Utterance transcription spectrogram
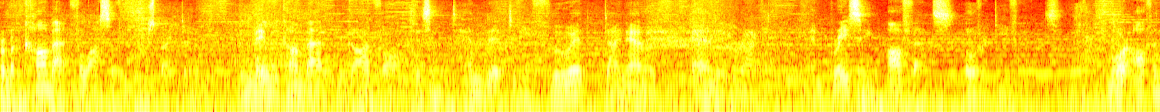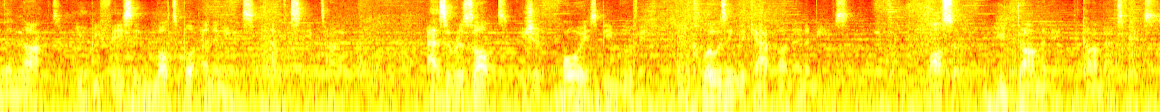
From a combat philosophy perspective, the melee combat in Godfall is intended to be fluid, dynamic, and interactive, embracing offense over defense. More often than not, you'll be facing multiple enemies at the same time. As a result, you should always be moving and closing the gap on enemies. Also, you dominate the combat space,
